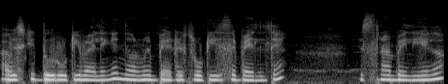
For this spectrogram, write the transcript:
अब इसकी दो रोटी बेलेंगे, नॉर्मल बेड रोटी से बेलते हैं। इस तरह बेलिएगा।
